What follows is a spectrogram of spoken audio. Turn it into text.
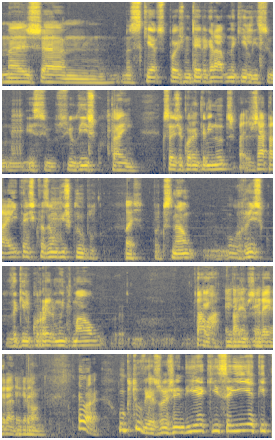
Mas, hum, mas se queres depois meter grave naquilo e se, o disco tem que seja 40 minutos, já para aí tens que fazer um disco duplo. Pois. Porque senão o risco daquilo correr muito mal está É- lá. é está grande, é é grande, é grande. pronto. Agora, o que tu vês hoje em dia é que isso aí é tipo.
